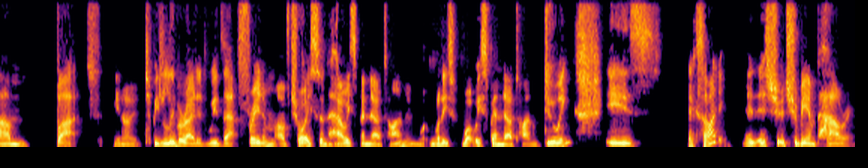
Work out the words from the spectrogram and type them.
Um, but you know, to be liberated with that freedom of choice and how we spend our time and what is what we spend our time doing is exciting. It, it, should, it should be empowering,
